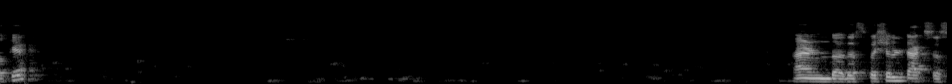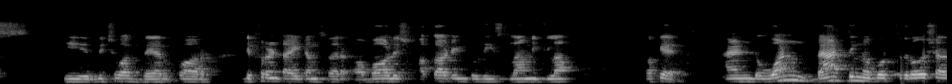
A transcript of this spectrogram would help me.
Okay. And uh, the special taxes, the, which was there for different items, were abolished according to the Islamic law. Okay, and one bad thing about Firoz Shah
